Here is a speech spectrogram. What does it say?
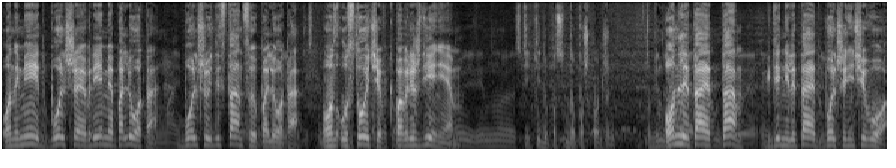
он имеет большее время полета, большую дистанцию полета, он устойчив к повреждениям. ну, і він е, стійкий до пос- до пошкоджень. Він Он літає летает там, там, де- где не летает больше ничего.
